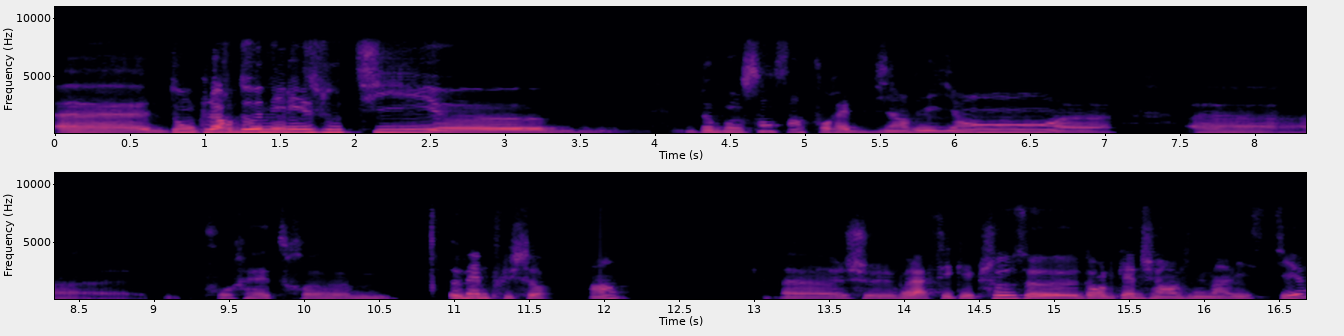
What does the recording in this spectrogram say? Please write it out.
donc, leur donner les outils de bon sens hein, pour être bienveillants, pour être eux-mêmes plus sereins. Euh, je, voilà, c'est quelque chose euh, dans lequel j'ai envie de m'investir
